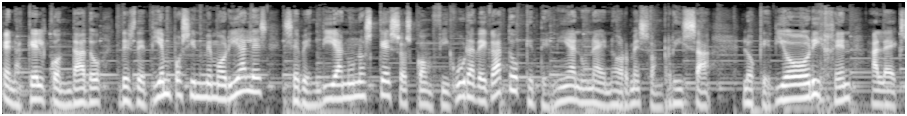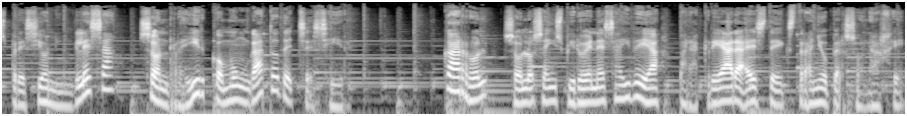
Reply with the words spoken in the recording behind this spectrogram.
En aquel condado, desde tiempos inmemoriales, se vendían unos quesos con figura de gato que tenían una enorme sonrisa, lo que dio origen a la expresión inglesa sonreír como un gato de Cheshire. Carroll solo se inspiró en esa idea para crear a este extraño personaje,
